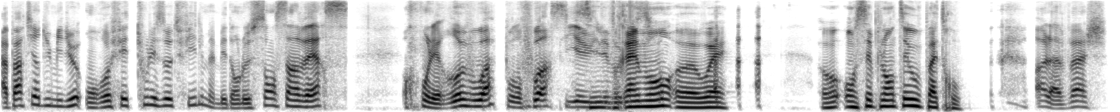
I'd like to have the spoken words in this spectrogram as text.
à partir du milieu, on refait tous les autres films, mais dans le sens inverse. On les revoit pour voir s'il y a eu une évolution. vraiment, euh, ouais. on on s'est planté ou pas trop Oh la vache.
